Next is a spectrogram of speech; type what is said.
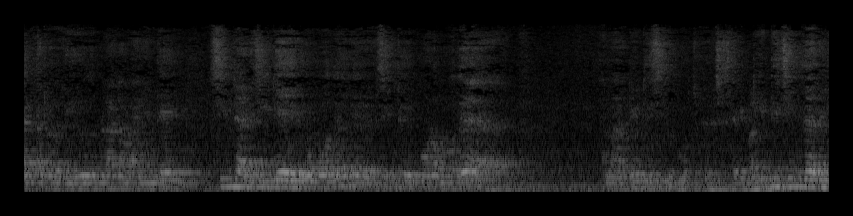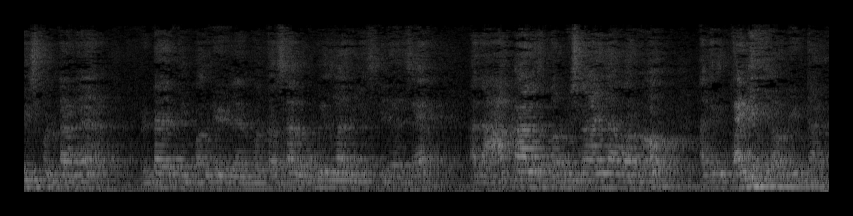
ஏக்கர் ஒரு இருபது பிளாட்டை வாங்கிட்டு சீட்டு அடிச்சுக்கிட்டே இருக்கும்போது சீட்டு போடும்போது நான் டிடிசிக்கு கொடுத்து சரி டிடிசிக்கு தான் ரிலீஸ் பண்ணிட்டாங்க. ரெண்டாயிரத்தி பதினேழுல பார்த்தா சார் உங்களுக்குலாம் ரிலீஸ் கிடையாது சார். அது ஆக்கால பர்மிஷன் ஆகி தான் வரணும். அதுக்கு தனி அப்படின்ட்டாங்க.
